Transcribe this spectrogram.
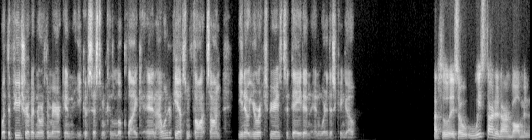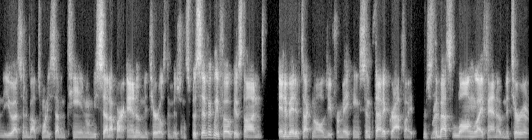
what the future of a North American ecosystem can look like. And I wonder if you have some thoughts on, you know, your experience to date and, and where this can go. Absolutely. So we started our involvement in the US in about 2017 when we set up our anode materials division, specifically focused on innovative technology for making synthetic graphite, which is right. the best long life anode material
